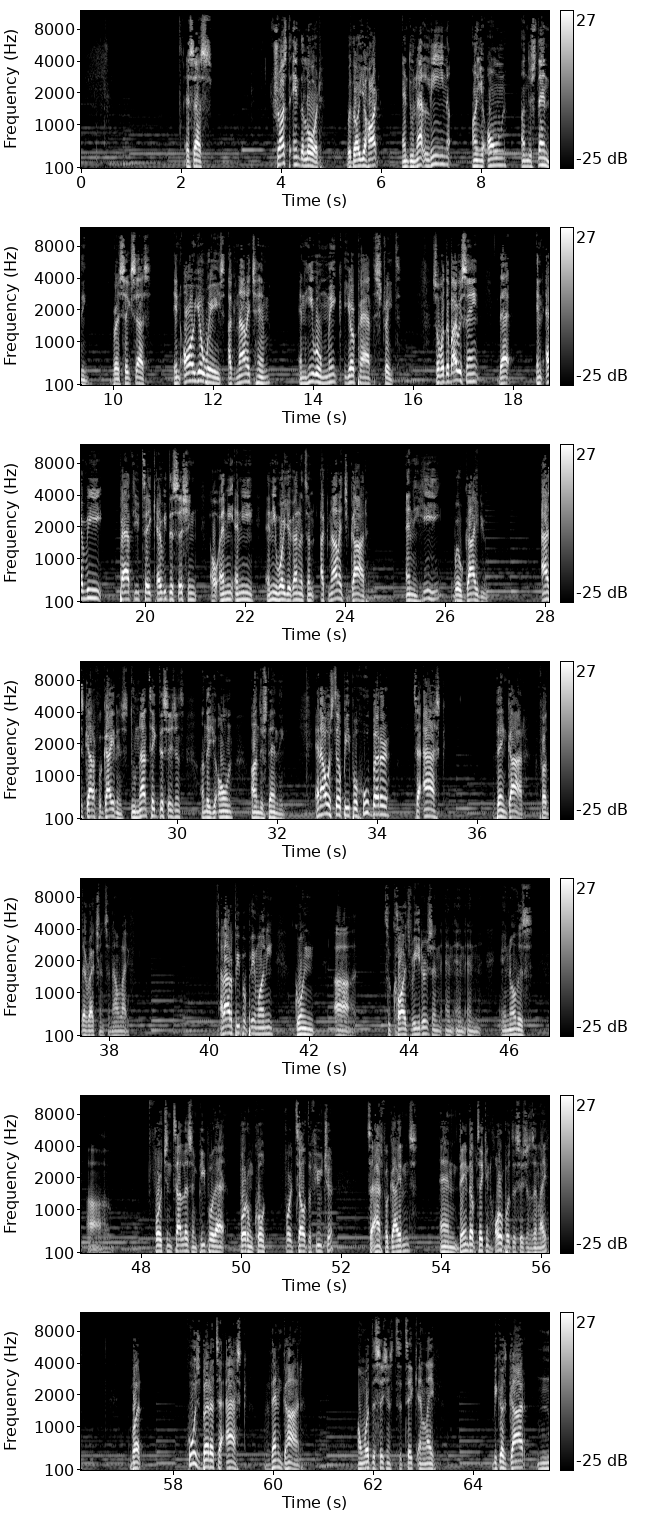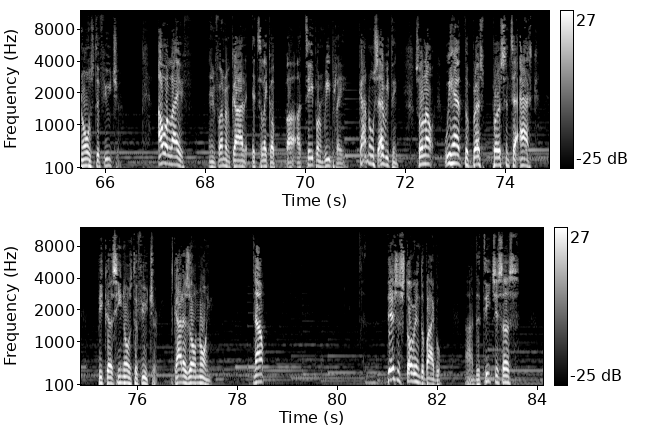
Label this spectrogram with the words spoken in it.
it says, Trust in the Lord with all your heart and do not lean on your own understanding. Verse 6 says, In all your ways acknowledge Him and He will make your path straight. So what the Bible is saying that in every path you take, every decision or any, any, anywhere you're gonna turn, acknowledge God and He will guide you. Ask God for guidance. Do not take decisions under your own understanding. And I always tell people, who better to ask than God for directions in our life? A lot of people pay money going, uh, to cards readers and, and, and, and, and all this, uh, fortune tellers and people that quote unquote foretell the future to ask for guidance and they end up taking horrible decisions in life. But who is better to ask than God on what decisions to take in life. Because God knows the future. Our life in front of God, it's like a, a, a tape on replay. God knows everything. So now we have the best person to ask because he knows the future. God is all knowing. Now, there's a story in the Bible uh, that teaches us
